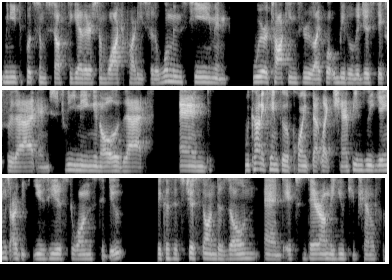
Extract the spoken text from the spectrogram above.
we need to put some stuff together, some watch parties for the women's team, and we were talking through like what would be the logistics for that and streaming and all of that. And we kind of came to the point that like Champions League games are the easiest ones to do because it's just on the zone and it's there on the YouTube channel for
